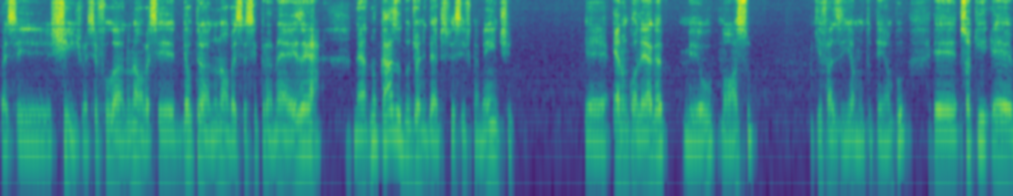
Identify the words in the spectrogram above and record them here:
Vai ser X, vai ser fulano, não, vai ser Beltrano, não, vai ser Cicrano, é, esse é. Né? No caso do Johnny Depp especificamente, é, era um colega meu, nosso, que fazia há muito tempo. É, só que, é,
